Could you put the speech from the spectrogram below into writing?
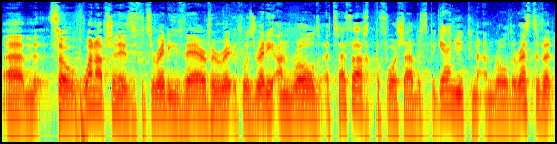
um, so one option is if it's already there, if it, was already unrolled a tefach before Shabbos began, you can unroll the rest of it.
